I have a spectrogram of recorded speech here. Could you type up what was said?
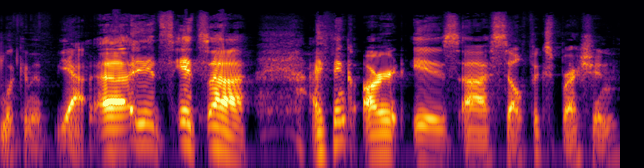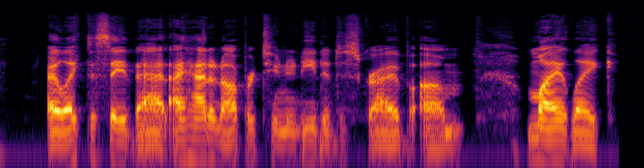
looking at yeah, uh, it's it's uh, I think art is uh, self expression. I like to say that I had an opportunity to describe um my like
